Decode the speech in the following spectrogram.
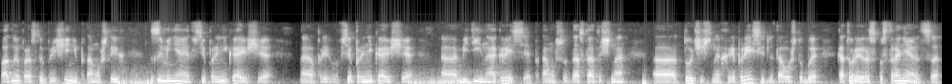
по одной простой причине, потому что их заменяет всепроникающая Э, всепроникающая э, медийная агрессия, потому что достаточно э, точечных репрессий для того, чтобы, которые распространяются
